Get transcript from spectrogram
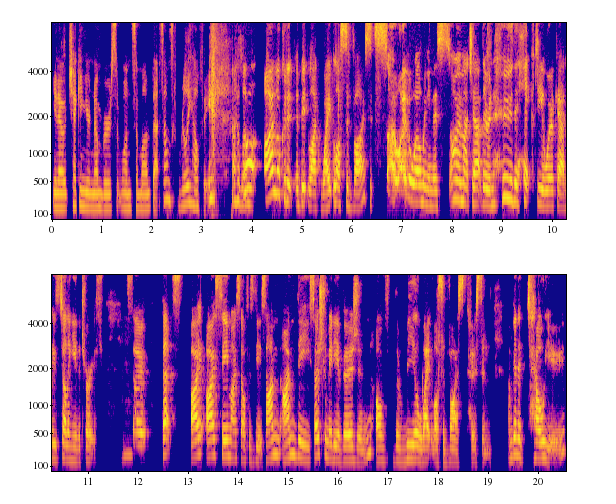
you know checking your numbers once a month. That sounds really healthy. I love. Well, I look at it a bit like weight loss advice. It's so overwhelming, and there's so much out there. And who the heck do you work out who's telling you the truth? Mm. So that's I, I see myself as this. I'm I'm the social media version of the real weight loss advice person. I'm going to tell you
